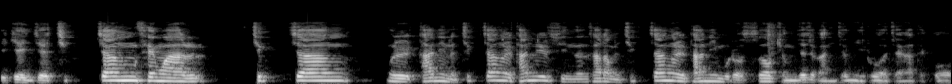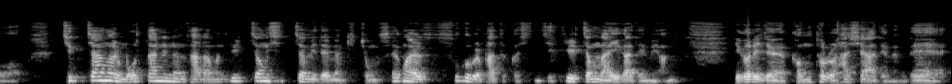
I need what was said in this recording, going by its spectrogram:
이게 이제 직장 생활, 직장을 다니는, 직장을 다닐 수 있는 사람은 직장을 다님으로써 경제적 안정이 이루어져야 되고, 직장을 못 다니는 사람은 일정 시점이 되면 기총 생활 수급을 받을 것인지, 일정 나이가 되면, 이걸 이제 검토를 하셔야 되는데,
